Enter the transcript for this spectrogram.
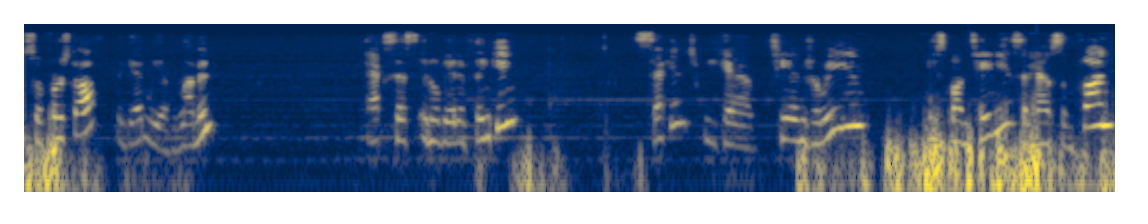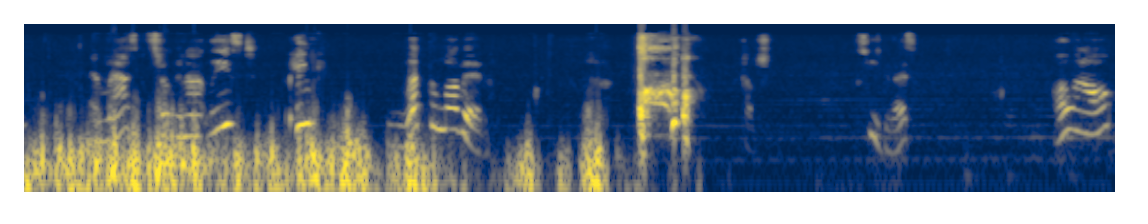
So first off, again, we have lemon. Access innovative thinking. Second, we have tangerine. Be spontaneous and have some fun. And last but certainly not least, pink. Let the love in. Excuse me, guys. All in all,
